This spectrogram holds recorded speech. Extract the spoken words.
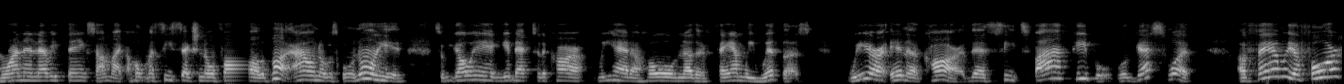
running everything. So I'm like, I hope my C-section don't fall apart. I don't know what's going on here. So we go ahead and get back to the car. We had a whole nother family with us. We are in a car that seats five people. Well, guess what? A family of four,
